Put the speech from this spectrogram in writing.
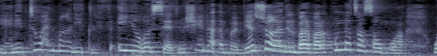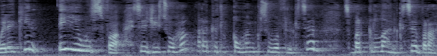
يعني انت واحد ما غادي يتلف في اي recette ماشي حنا bien sûr هذه البروبرة كنا تنصاوبوها ولكن اي وصفة احتاجيتوها راه كتلقاوها مكتوبة في الكتاب. تبارك الله الكتاب راه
